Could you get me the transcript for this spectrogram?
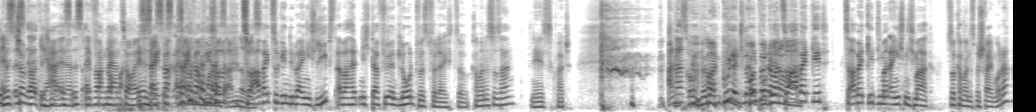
Ihr Es wisst schon, ist, was äh, ich ja, meine. es ist einfach noch zu heulen. Es ist einfach, ist es ist einfach wie so zur Arbeit zu gehen, die du eigentlich liebst, aber halt nicht dafür entlohnt wirst vielleicht. So, kann man das so sagen? Nee, ist Quatsch. Andersrum, wenn man gut entlohnt Komm, wird, aber zur. Arbeit geht, zur Arbeit geht, die man eigentlich nicht mag. So kann man das beschreiben, oder?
